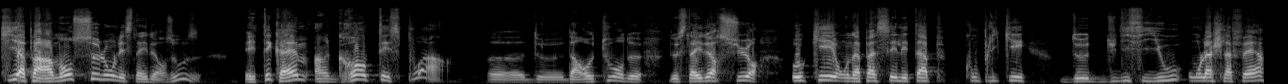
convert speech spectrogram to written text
qui apparemment, selon les Snyder Zoos, était quand même un grand espoir euh, d'un retour de, de, Snyder sur ok, on a passé l'étape compliquée de, du DCU, on lâche l'affaire,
